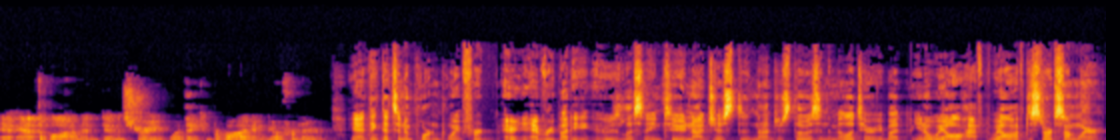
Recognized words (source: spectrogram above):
at the bottom and demonstrate what they can provide and go from there. Yeah, I think that's an important point for everybody who's listening to, not just not just those in the military, but you know, we all have we all have to start somewhere.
